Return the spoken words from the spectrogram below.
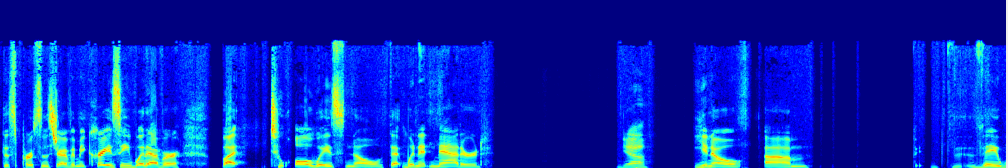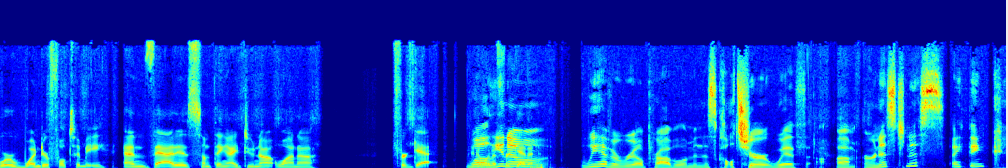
this person's driving me crazy, whatever. But to always know that when it mattered, yeah, you know, um, they were wonderful to me, and that is something I do not want to forget. well, you know, it. we have a real problem in this culture with um, earnestness. I think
